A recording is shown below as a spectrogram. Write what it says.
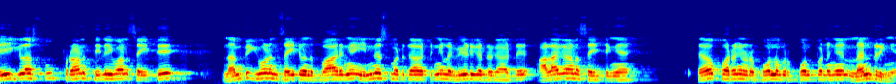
லீகலாக சூப்பரான தெளிவான சைட்டு. நம்பிக்கையோட அந்த சைட் வந்து பாருங்கள் இன்வெஸ்ட்மெண்ட்டுக்காகட்டுங்க இல்லை வீடு கட்டுறதுக்காகட்டும் அழகான சைட்டுங்க தேவைப்படுறவங்க என்னோட ஃபோன் நம்பர் ஃபோன் பண்ணுங்கள் நன்றிங்க.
